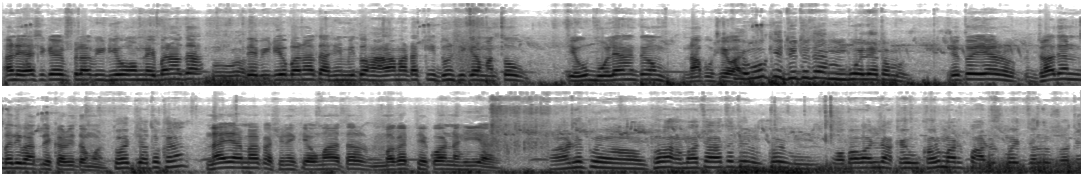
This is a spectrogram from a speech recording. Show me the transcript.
અને એ શીખે પેલા વીડિયો અમને બનાવતા તે વીડિયો બનાવતા છે મેં તો હારા માટે કીધું શીખે મને તો એવું બોલ્યા ને તો આમ ના પૂછે વાત. એવું કીધું તું બોલ્યા તમને એ તો યાર જવા દે ને બધી વાત નહીં કરવી તમને. તો કહો તો ખરા? ના યાર મારે કશું નહીં કેવું મારે તાર મગજ ઠેકવા નહીં યાર. હારે થોડા સમાચાર હતા જે કોઈ ઓબાવાની રાખે એવું ખરું? મારે પાડોશમાં એક જણનું સાથે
